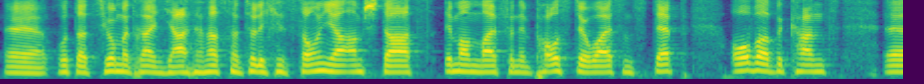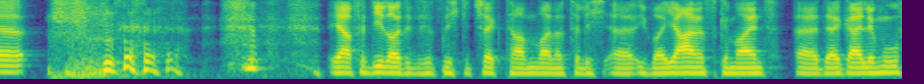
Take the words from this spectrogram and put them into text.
äh, Rotation mit rein. Ja, dann hast du natürlich Hisonia am Start. Immer mal für den Poster-Wise und Step-Over bekannt. Äh, ja, für die Leute, die es jetzt nicht gecheckt haben, war natürlich äh, über Janis gemeint, äh, der geile Move.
